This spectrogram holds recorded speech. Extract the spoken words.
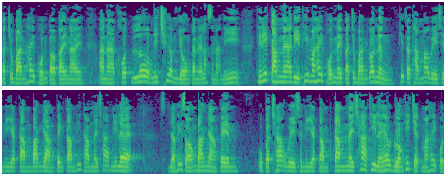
ปัจจุบันให้ผลต่อไปในอนาคตโลกนี่เชื่อมโยงกันในลักษณะนี้ ทีนี้กรรมในอดีตที่มาให้ผลในปัจจุบันก็หนึ่งที่จะทำมเวชนียกรรม บางอย่างเป็นกรรมที่ทำในชาตินี้แหละ อย่างที่สองบางอย่างเป็น อุปชาเวชนียกรรมกรรมในชาติที่แล้วดวงที่เจ็ดมาให้ผล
